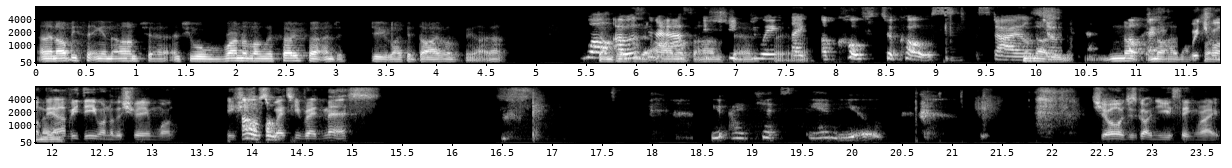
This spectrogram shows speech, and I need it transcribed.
And then I'll be sitting in the armchair and she will run along the sofa and just do like a dive on something like that. Well, I was going to ask, is she doing like uh, a coast to coast style no, jump? Not, okay. not Which one? The RVD one or the Shane one? Is she oh. a sweaty red mess? You, I can't stand you. George has got a new thing, right?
